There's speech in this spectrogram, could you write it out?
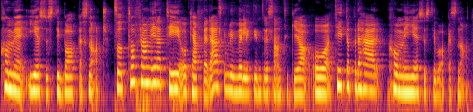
Kommer Jesus tillbaka snart? Så ta fram era te och kaffe. Det här ska bli väldigt intressant tycker jag. Och titeln på det här Kommer Jesus tillbaka snart?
